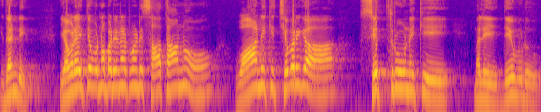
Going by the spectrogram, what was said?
ఇదండి. ఎవడైతే ఉండబడినటువంటి సాతాను వానికి చివరిగా శత్రువునికి మళ్ళీ దేవుడు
